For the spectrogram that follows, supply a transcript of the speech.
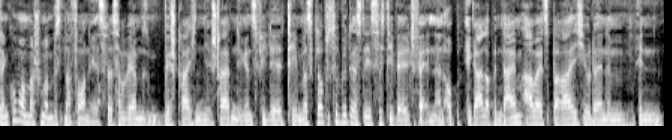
Dann gucken wir mal schon mal ein bisschen nach vorne jetzt. Wir, haben, wir streichen streifen hier ganz viele Themen. Was glaubst du, wird als nächstes die Welt verändern? Ob, egal ob in deinem Arbeitsbereich oder in einem, in,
